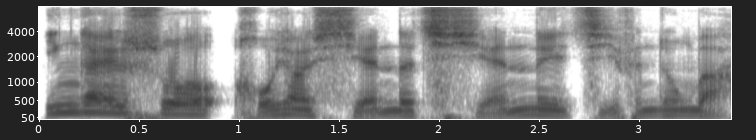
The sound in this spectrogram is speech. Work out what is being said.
应该说侯孝贤的前那几分钟吧，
